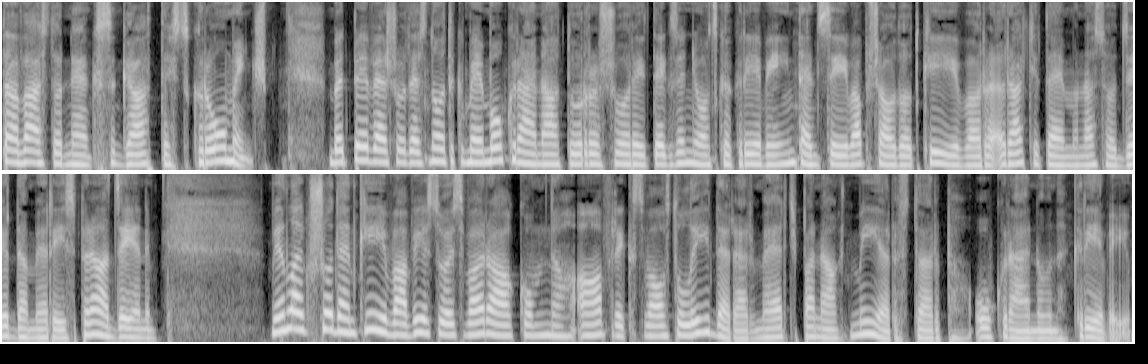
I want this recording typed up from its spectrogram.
Tā vēsturnieks Gatis Krūmiņš. Bet pievēršoties notikumiem Ukrainā, tur šorīt tiek ziņots, ka Krievija intensīvi apšaudot Kīvu ar raķetēm un esot dzirdami arī sprādzieni. Vienlaikus šodien Kīvā viesojas vairākumu Āfrikas valstu līderi ar mērķi panākt mieru starp Ukrainu un Krieviju.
